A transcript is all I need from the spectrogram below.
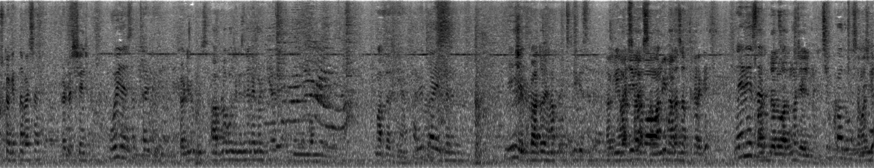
उसका कितना पैसा है? एड्रेस चेंज वही है सर थर्टी थर्टी रुपीज़ आप लोगों से किसी ने पेमेंट किया? माता जी यहाँ। अभी तो आई सर। यही है। चिपका दो यहाँ पे। ठीक है सर। अगली बार सामान तुम्हारा जब्त करके नहीं नहीं सर। डलवा दूँगा जेल में। चिपका दो समझ गए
